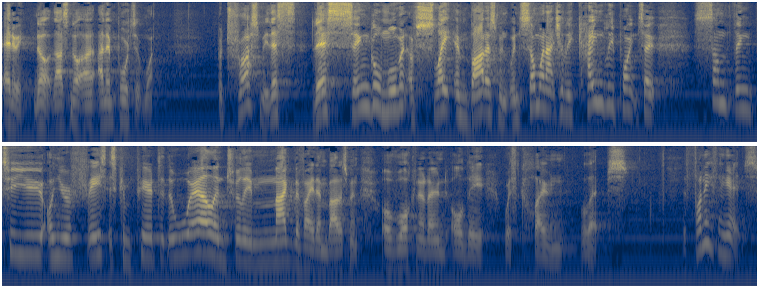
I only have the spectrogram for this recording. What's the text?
Anyway, no, that's not an important one. But trust me, this, this single moment of slight embarrassment when someone actually kindly points out something to you on your face is compared to the well and truly magnified embarrassment of walking around all day with clown lips. The funny thing is,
